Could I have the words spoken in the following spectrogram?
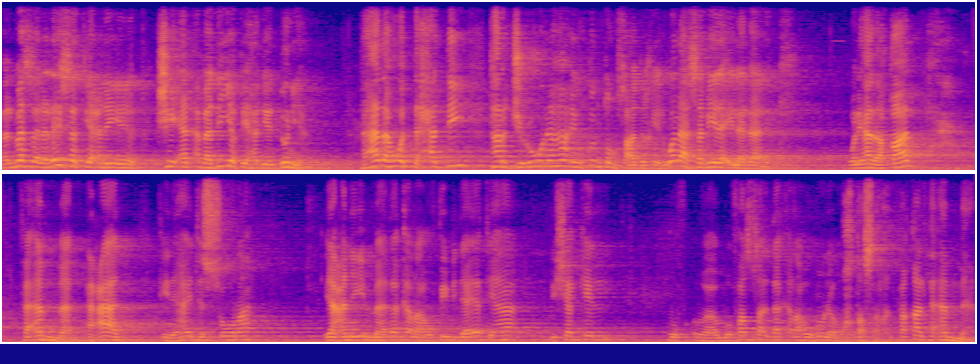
فالمسألة ليست يعني شيئا أبديا في هذه الدنيا. فهذا هو التحدي ترجعونها إن كنتم صادقين ولا سبيل إلى ذلك. ولهذا قال فأما أعاد في نهاية السورة يعني ما ذكره في بدايتها بشكل مفصل ذكره هنا مختصرا. فقال فأما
